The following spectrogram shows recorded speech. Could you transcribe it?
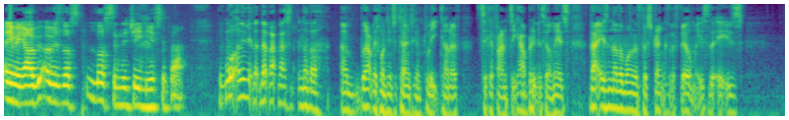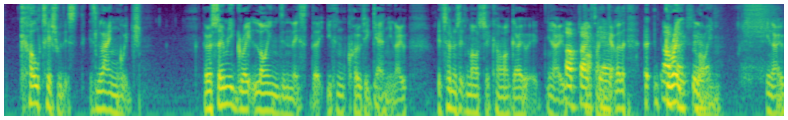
Anyway, I, I was lost lost in the genius of that. Well, I mean, that, that, that's another. Um, without this wanting to turn into complete kind of sycophantic, how brilliant this film is. That is another one of the strengths of the film is that it is cultish with its, its language. There are so many great lines in this that you can quote again. You know, it's 106 miles to Chicago. You know, Half Baked, Tank yeah. A Half great line. You know,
